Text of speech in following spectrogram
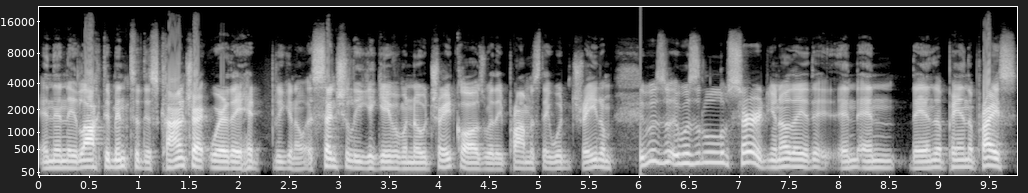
and then they locked him into this contract where they had, you know, essentially gave him a no trade clause where they promised they wouldn't trade him. It was it was a little absurd, you know. They, they and and they ended up paying the price,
